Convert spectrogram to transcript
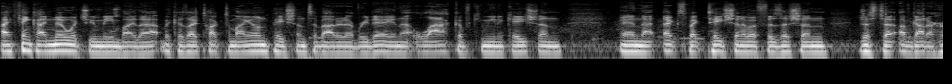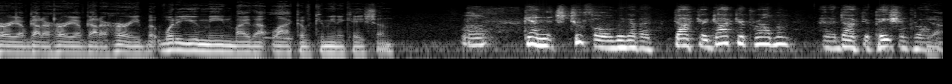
I think I know what you mean by that because I talk to my own patients about it every day and that lack of communication and that expectation of a physician just to, I've got to hurry, I've got to hurry, I've got to hurry. But what do you mean by that lack of communication? Well, again, it's twofold. We have a doctor doctor problem and a doctor patient problem. Yeah.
